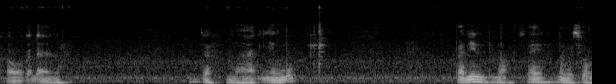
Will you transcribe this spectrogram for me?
เขาก็ได้นะจะหมาเอียงบุ๊กปลานิ่นพี่น้องใส่น้ำมันส่ง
